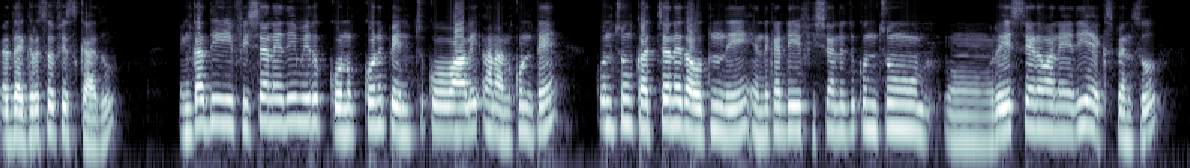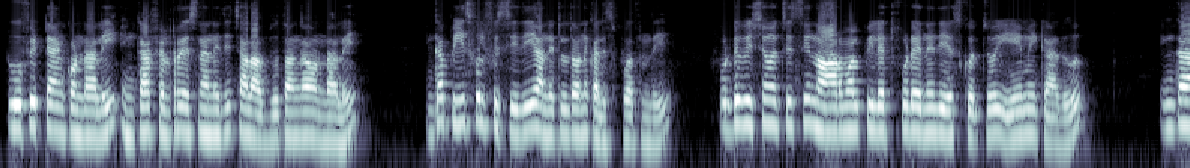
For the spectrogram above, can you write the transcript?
పెద్ద అగ్రెసివ్ ఫిష్ కాదు. ఇంకా ఈ ఫిష్ అనేది మీరు కొనుక్కొని పెంచుకోవాలి అని అనుకుంటే కొంచెం ఖర్చు అనేది అవుతుంది. ఎందుకంటే ఈ ఫిష్ అనేది కొంచెం రేస్ చేయడం అనేది ఎక్స్పెన్స్. టూ ఫిట్ ట్యాంక్ ఉండాలి. ఇంకా ఫిల్టరేషన్ అనేది చాలా అద్భుతంగా ఉండాలి. ఇంకా పీస్ఫుల్ ఫిష్ ఇది అన్నిటితోనే కలిసిపోతుంది. ఫుడ్ విషయం వచ్చేసి నార్మల్ పిల్లెట్ ఫుడ్ అనేది వేసుకోవచ్చు. ఏమీ కాదు. ఇంకా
